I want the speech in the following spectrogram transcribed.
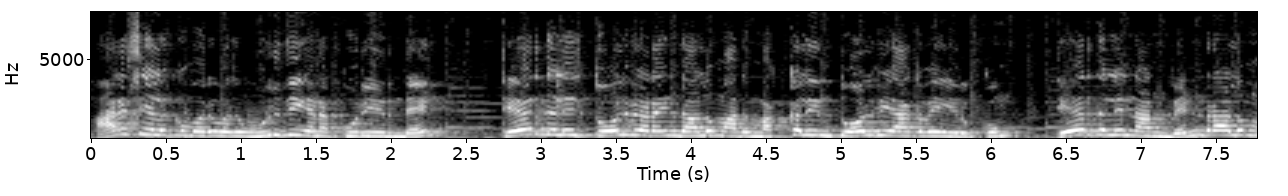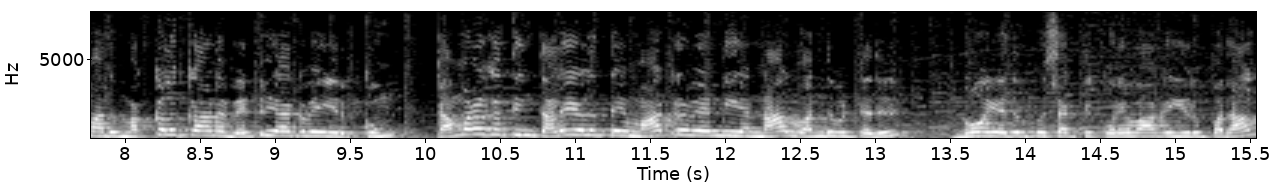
அரசியலுக்கு வருவது உறுதி என கூறியிருந்தேன். தேர்தலில் தோல்வி அடைந்தாலும் அது மக்களின் தோல்வியாகவே இருக்கும். தேர்தலில் நான் வென்றாலும் அது மக்களுக்கான வெற்றியாகவே இருக்கும். தமிழகத்தின் தலையெழுத்தை மாற்ற வேண்டிய நாள் வந்துவிட்டது. நோய் எதிர்ப்பு சக்தி குறைவாக இருப்பதால்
